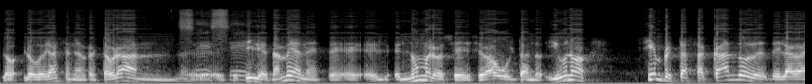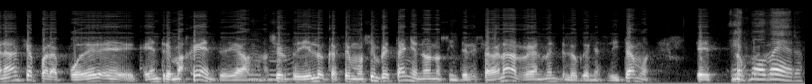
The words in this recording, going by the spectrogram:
lo, verás en el restaurante, eh, Cecilia también, este, el, número se, se va abultando. Y uno siempre está sacando de, la ganancia para poder eh, que entre más gente, digamos, ¿no es cierto? Y es lo que hacemos siempre este año, no nos interesa ganar, realmente lo que necesitamos es... mover.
